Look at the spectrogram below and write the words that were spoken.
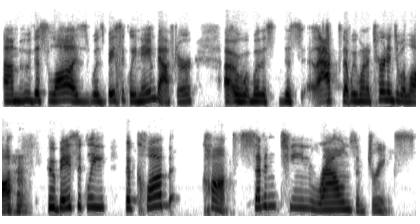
um, who this law is was basically named after, uh, or well, this this act that we want to turn into a law. Mm-hmm. Who basically the club comped 17 rounds of drinks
